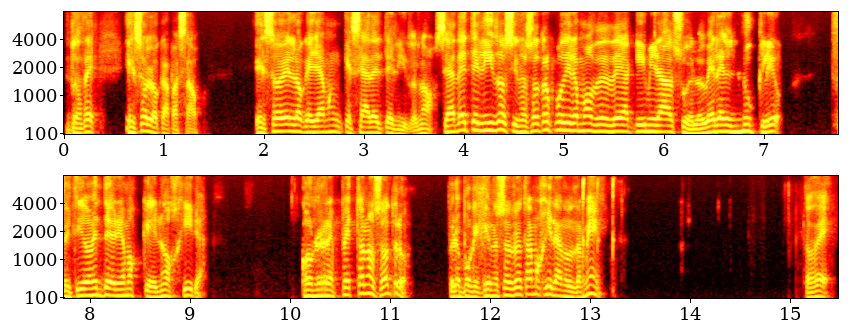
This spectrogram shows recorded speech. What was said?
Entonces, eso es lo que ha pasado. Eso es lo que llaman que se ha detenido. No, se ha detenido. Si nosotros pudiéramos desde aquí mirar al suelo y ver el núcleo, efectivamente veríamos que no gira. Con respecto a nosotros pero porque es que nosotros estamos girando también. Entonces,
